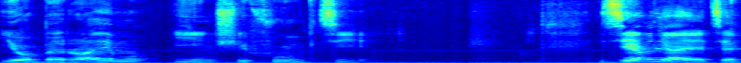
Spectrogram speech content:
і обираємо інші функції. З'являється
